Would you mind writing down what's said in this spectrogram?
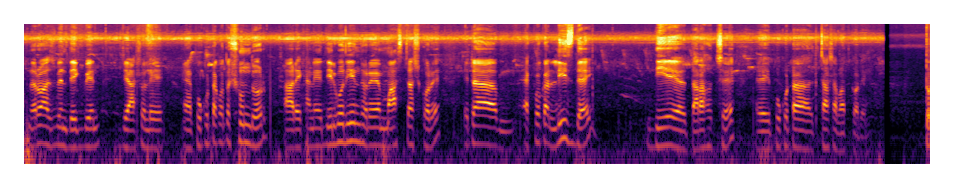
আপনারাও আসবেন, দেখবেন যে আসলে পুকুরটা কত সুন্দর। আর এখানে দীর্ঘদিন ধরে মাছ চাষ করে, এটা এক প্রকার লিজ দেয়, দিয়ে তারা হচ্ছে এই পুকুরটা চাষাবাদ করে। তো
